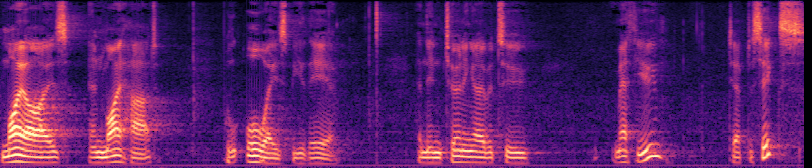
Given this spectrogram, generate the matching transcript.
My eyes and my heart will always be there. And then turning over to Matthew chapter 6.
